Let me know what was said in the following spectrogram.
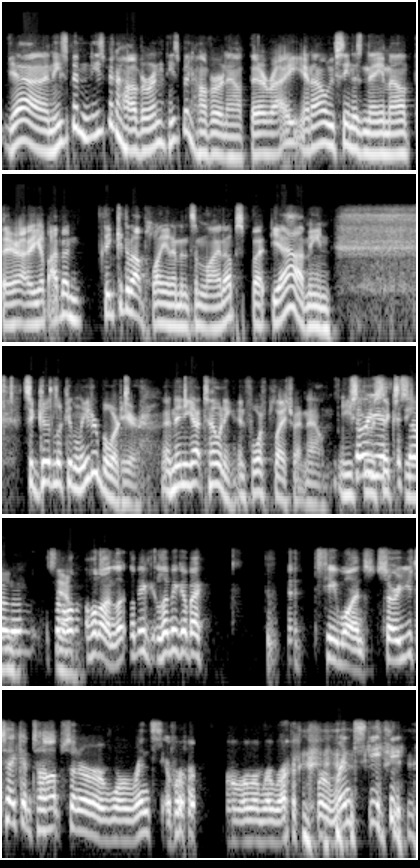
yeah, and he's been he's been hovering, he's been hovering out there, right? You know, we've seen his name out there. I, I've been thinking about playing him in some lineups, but yeah, I mean. It's a good looking leaderboard here, and then you got Tony in fourth place right now. He's So, through you, sixteen. so, so Yeah. hold, on. Let, let me let me go back to T ones. So, are you taking Thompson or Warinsky? Warinsky?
